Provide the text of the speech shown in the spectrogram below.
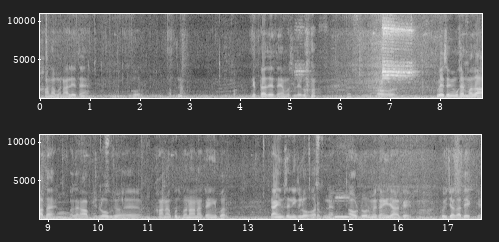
खाना बना लेते हैं और अपना निपटा देते हैं मसले को। और वैसे भी खैर मज़ा आता है। अगर आप लोग जो है खाना खुद बनाना कहीं पर टाइम से निकलो और अपने आउटडोर में कहीं जाके कोई जगह देख के।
